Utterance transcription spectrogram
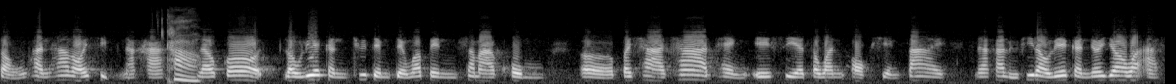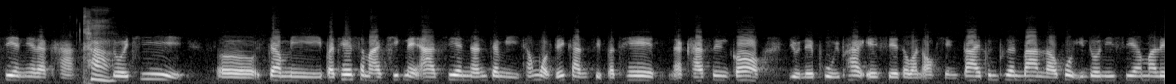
2,510 นะคะคะแล้วก็เราเรียกกันชื่อเต็มๆว่าเป็นสมาคมประชาชาติแห่งเอเชียตะวันออกเฉียงใต้นะคะ หรือที่เราเรียกกันย่อๆว่าอาเซียนเนี่ยแหละค่ะ โดยที่ จะมีประเทศสมาชิกในอาเซียนนั้นจะมีทั้งหมดด้วยกันสิบประเทศนะคะ ซึ่งก็อยู่ในภูมิภาคเอเชียตะวันออกเฉียงใต้เพื่อนๆบ้านเราพวกอินโดนีเซีย มาเล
